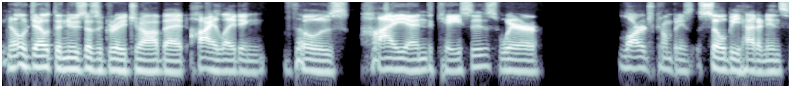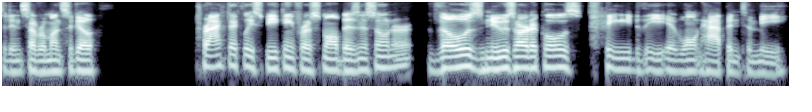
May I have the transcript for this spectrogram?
No doubt the news does a great job at highlighting those high end cases where large companies, Sobeys had an incident several months ago. Practically speaking, for a small business owner, those news articles feed the it won't happen to me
